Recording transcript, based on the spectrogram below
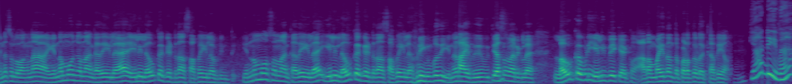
என்ன சொல்லுவாங்கன்னா என்னமோ சொன்னாங்க கதையில் எலி லவுக்க கேட்டு தான் சபையில் அப்படின்ட்டு. என்னமோ சொன்னாங்க கதையில் எலி லவுக்க கேட்டு தான் சபையில் அப்படிங்கும்போது என்னடா இது? வித்தியாசமாக இருக்குல்ல. லவுக்க எப்படி எலி போய் கேட்கும். அதை மாதிரி தான் அந்த படத்தோட கதையும். யார்டி இவன்?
